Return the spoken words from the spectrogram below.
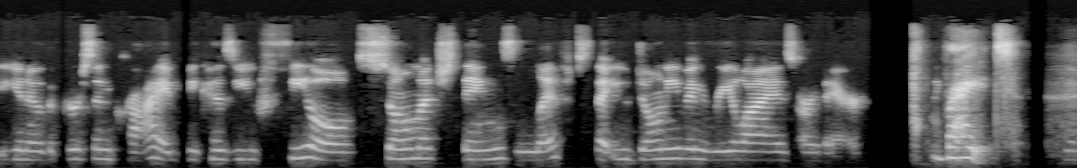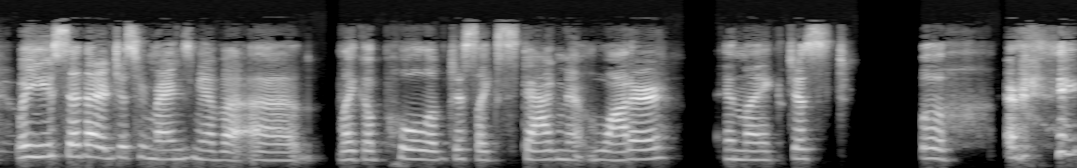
you know the person cried because you feel so much things lift that you don't even realize are there right you know? when you said that it just reminds me of a, a like a pool of just like stagnant water and like just ugh everything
